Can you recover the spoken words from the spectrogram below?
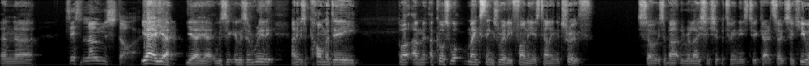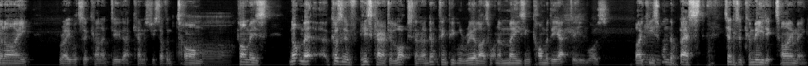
And uh, is this Lone Star? Yeah, yeah, yeah, yeah. It was it was a really and it was a comedy, but um, of course, what makes things really funny is telling the truth. So it's about the relationship between these two characters. So so Huw and I were able to kind of do that chemistry stuff, and Tom Oh, Tom is not because of his character Loxton. I don't think people realize what an amazing comedy actor he was. Like he's one of the best in terms of comedic timing.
